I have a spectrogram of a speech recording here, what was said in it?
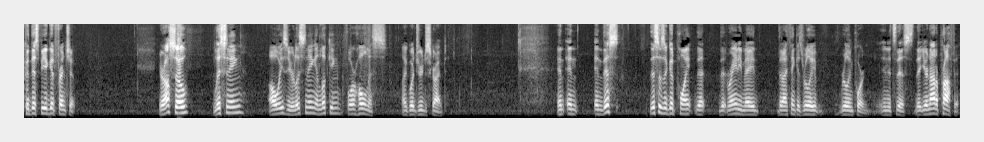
could this be a good friendship? You're also listening always. You're listening and looking for wholeness, like what Drew described. And and and this this is a good point that that Randy made that I think is really really important. And it's this that you're not a prophet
